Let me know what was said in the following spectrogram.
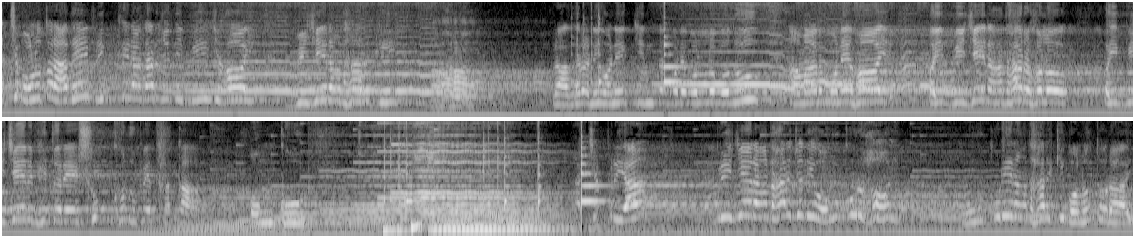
আচ্ছা বলো তো রাধে, বৃক্ষের আধার যদি বীজ হয়, বীজের আধার কি? রাধারানী অনেক চিন্তা করে বলল, বধু, আমার মনে হয় ওই বীজের আধার হলো ওই বীজের ভিতরে সূক্ষ্ম রূপে থাকা অঙ্কুর। আচ্ছা প্রিয়া, বীজের আধার যদি অঙ্কুর হয়, অঙ্কুরের আধার কি বলো তো রাই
